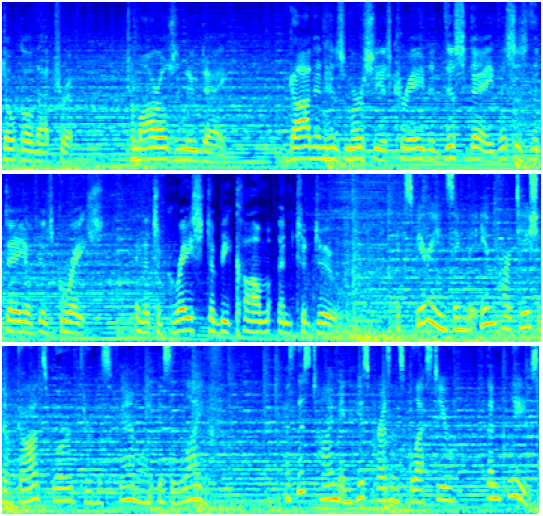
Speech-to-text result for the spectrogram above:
don't go that trip. Tomorrow's a new day. God in his mercy has created this day. This is the day of his grace. And it's a grace to become and to do. Experiencing the impartation of God's Word through His family is life. Has this time in His presence blessed you? Then please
